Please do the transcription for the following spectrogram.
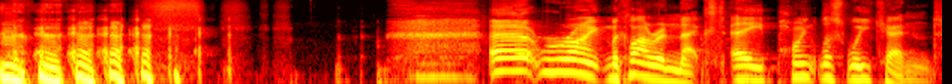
Uh, right, McLaren next. A pointless weekend.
